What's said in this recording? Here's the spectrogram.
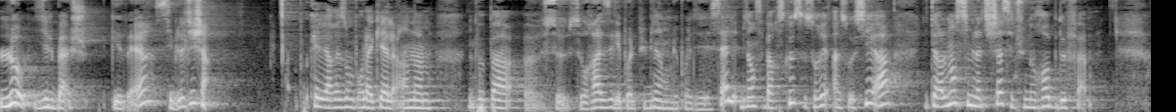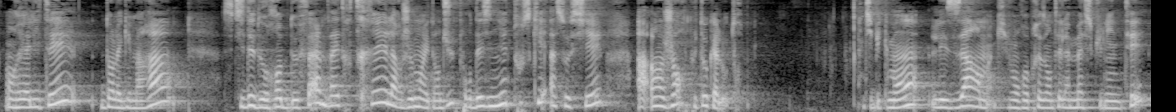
lo yilbash gever. Quelle est la raison pour laquelle un homme ne peut pas se, se, raser les poils pubiens ou les poils des aisselles? Eh bien, c'est parce que ce serait associé à, littéralement, simlatisha, c'est une robe de femme. En réalité, dans la Gemara, cette idée de robe de femme va être très largement étendue pour désigner tout ce qui est associé à un genre plutôt qu'à l'autre. Typiquement, les armes qui vont représenter la masculinité,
